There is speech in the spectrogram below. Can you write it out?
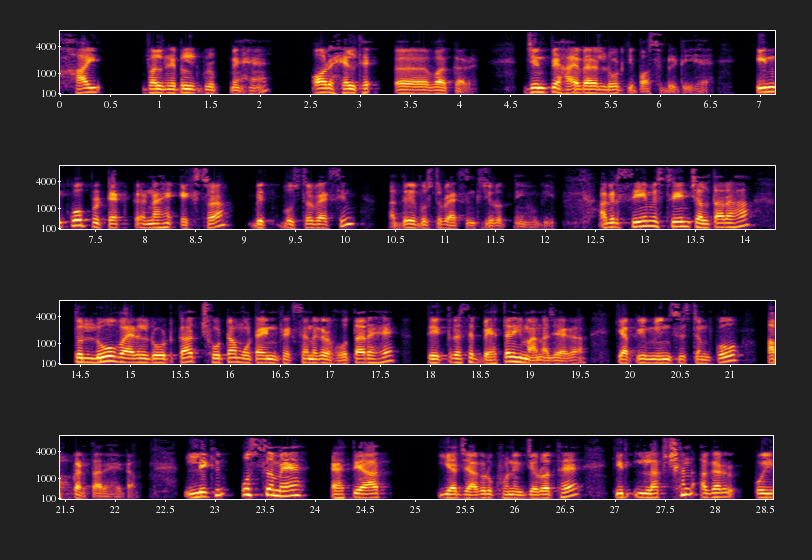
हाई वलरेबल ग्रुप में हैं और हेल्थ वर्कर जिन पे हाई वायरल लोड की पॉसिबिलिटी है, इनको प्रोटेक्ट करना है extra with booster vaccine other booster vaccine की ज़रूरत नहीं होगी। अगर सेम स्ट्रेन चलता रहा तो लो वायरल लोड का छोटा मोटा इन्फेक्शन अगर होता रहे तो एक तरह से बेहतर ही माना जाएगा कि आपके इम्यून सिस्टम को अप करता रहेगा। लेकिन उस समय एहतियात या जागरूक होने की ज़रूरत है कि लक्षण अगर कोई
